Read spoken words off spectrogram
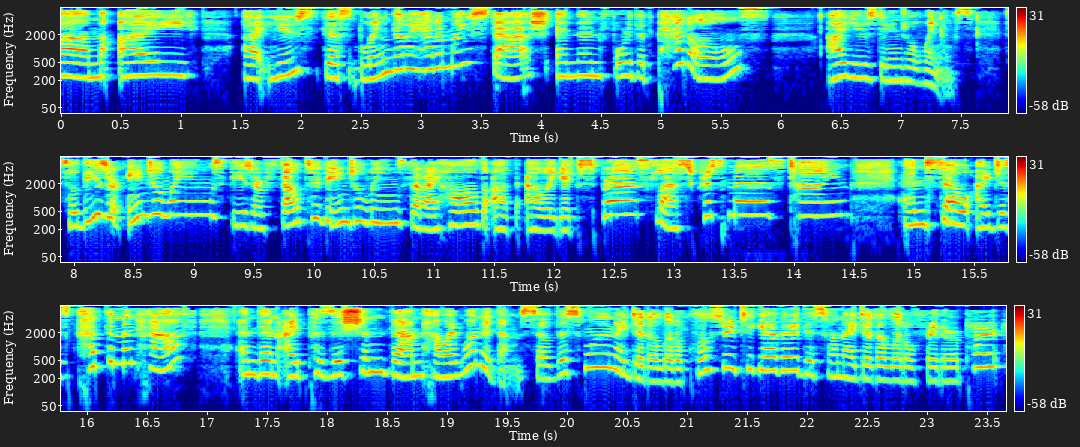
Um, I uh, used this bling that I had in my stash. And then for the petals, I used angel wings. So these are angel wings. These are felted angel wings that I hauled off AliExpress last Christmas time. And so I just cut them in half and then I positioned them how I wanted them. So this one I did a little closer together. This one I did a little further apart.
